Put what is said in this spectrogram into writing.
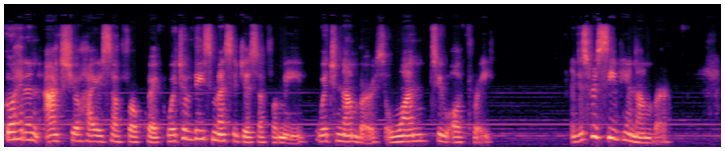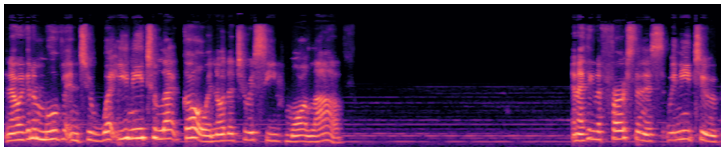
go ahead and ask your higher self real quick which of these messages are for me? Which numbers? One, two, or three? And just receive your number. And now we're going to move into what you need to let go in order to receive more love. And I think the first thing is we need to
